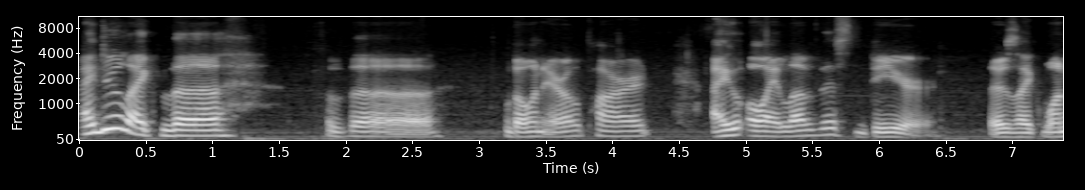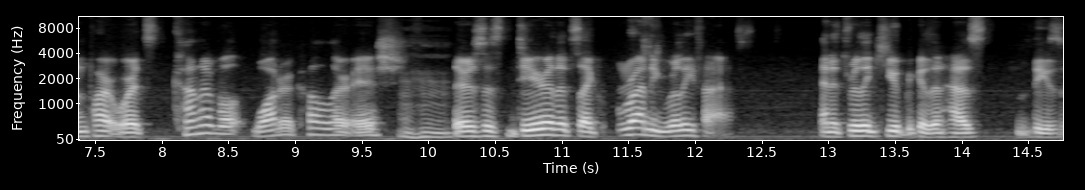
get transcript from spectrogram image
I do like the the bow and arrow part. I oh I love this deer. There's like one part where it's kind of a watercolor ish. hmm There's this deer that's like running really fast, and it's really cute because it has these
